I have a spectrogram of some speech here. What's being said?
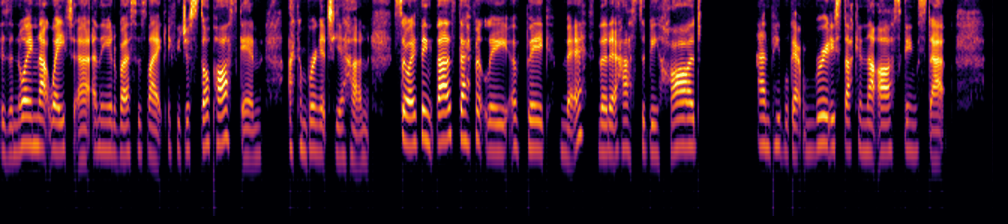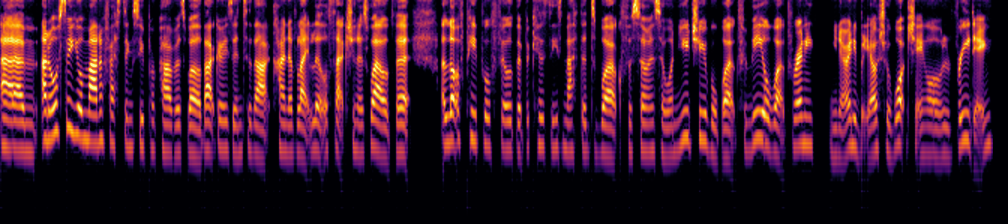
is annoying that waiter. And the universe is like, if you just stop asking, I can bring it to your hand. So I think that's definitely a big myth that it has to be hard. And people get really stuck in that asking step. Um, and also your manifesting superpower as well. That goes into that kind of like little section as well. That a lot of people feel that because these methods work for so and so on YouTube or work for me or work for any, you know, anybody else you're watching or reading,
